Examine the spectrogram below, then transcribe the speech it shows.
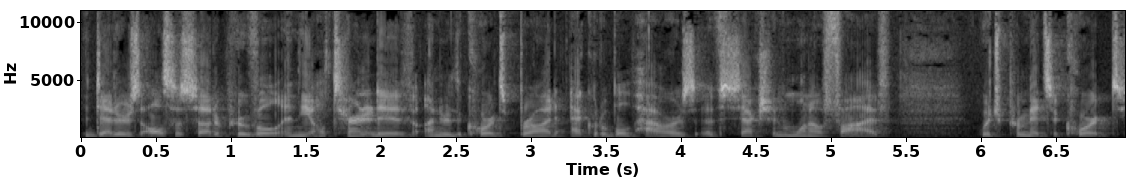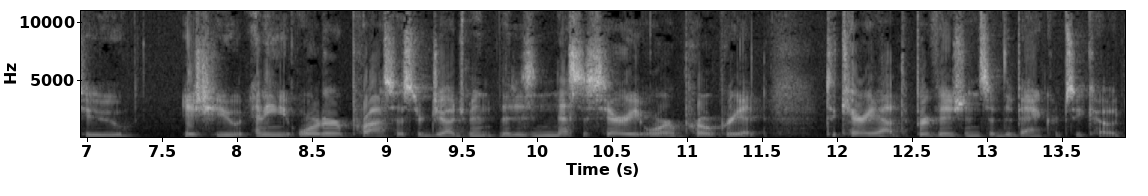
The debtors also sought approval in the alternative under the court's broad equitable powers of Section 105, which permits a court to issue any order, process, or judgment that is necessary or appropriate to carry out the provisions of the Bankruptcy Code.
